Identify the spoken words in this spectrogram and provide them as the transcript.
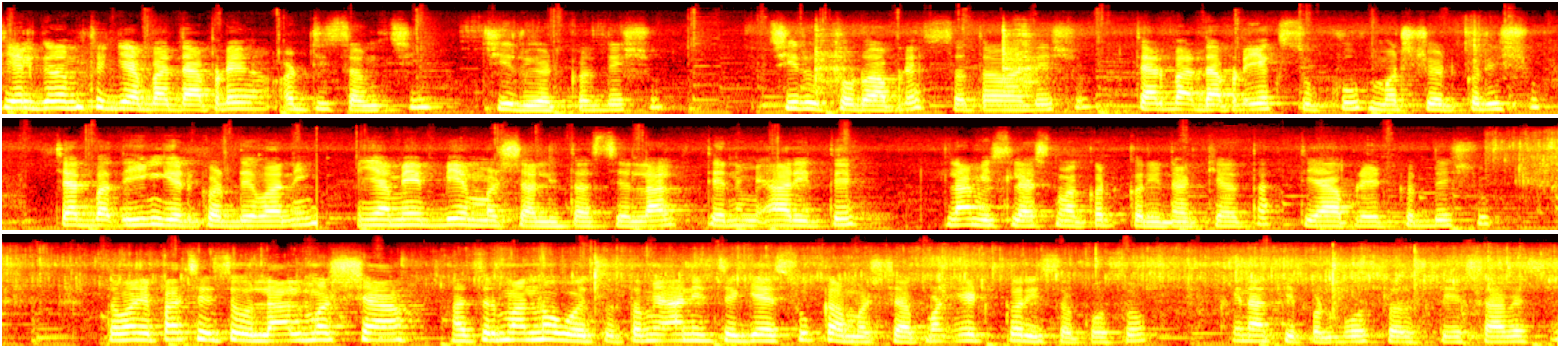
તેલ ગરમ થઈ ગયા બાદ આપણે અડધી ચમચી જીરું એડ કરી દઈશું જીરું થોડું આપણે સતળવા દઈશું ત્યારબાદ આપણે એક સૂકું મરચું એડ કરીશું. ત્યારબાદ હિંગ એડ કરી દેવાની. અહીંયા મેં બે મરચાં લીધા છે લાલ. તેને મેં આ રીતે લાંબી સ્લાઇસમાં કટ કરી નાખ્યા હતા. તે આપણે એડ કરી દઈશું. તમારી પાસે જો લાલ મરચાં હાજરમાં ન હોય તો તમે આની જગ્યાએ સૂકા મરચાં પણ એડ કરી શકો છો. એનાથી પણ બહુ સરસ ટેસ્ટ આવે છે.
